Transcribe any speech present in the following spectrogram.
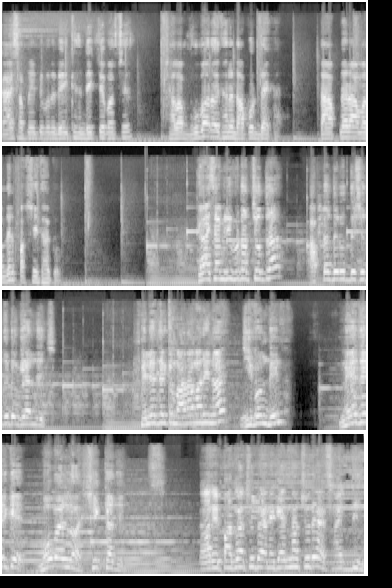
গায়েস আপনি ইতিমধ্যে দেখে- দেখতে পাচ্ছেন শালা বুবার ওইখানে দাপট দেখায়। তা আপনারা আমাদের পাশেই থাকুন। গাইস আমি রিপোর্টার চোদ্রা আপনাদের উদ্দেশ্যে দুটো জ্ঞান দিচ্ছি। ছেলেদেরকে মারামারি নয় জীবন দিন। মেয়েদেরকে মোবাইল নয় শিক্ষা দিন। আরে পাগলা চুদা না জ্ঞান না চুদা সাইড দিন।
